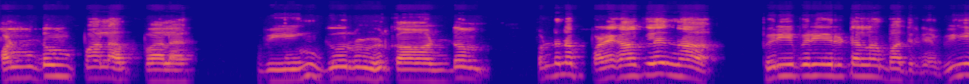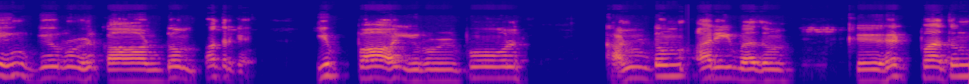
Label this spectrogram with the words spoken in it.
பண்டும் பல பல வீங்குருள் காண்டும். பண்டுனா பழைய காலத்துல நான் பெரிய பெரிய இருட்டெல்லாம் பார்த்திருக்கேன். வீங்கிருள் காண்டும் பார்த்திருக்கேன். இப்பா இருள் போல் கண்டும் அறிவதும் கேட்பதும்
